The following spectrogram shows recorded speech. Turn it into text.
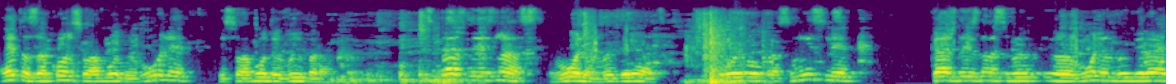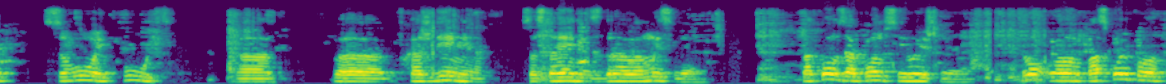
это закон свободы воли и свободы выбора. Есть каждый из нас волен выбирать свой образ мысли, каждый из нас э, волен выбирать свой путь а, вхождения в состояние здравомыслия. Таков закон Всевышнего. Ну, поскольку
